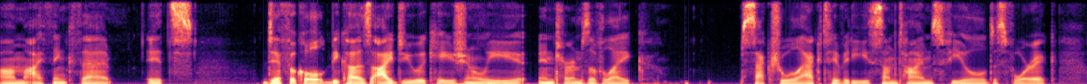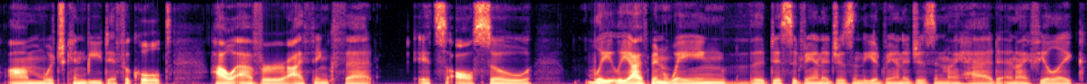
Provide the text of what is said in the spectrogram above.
Um, I think that it's difficult because I do occasionally, in terms of like sexual activity sometimes feel dysphoric, um, which can be difficult. However, I think that it's also lately I've been weighing the disadvantages and the advantages in my head, and I feel like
